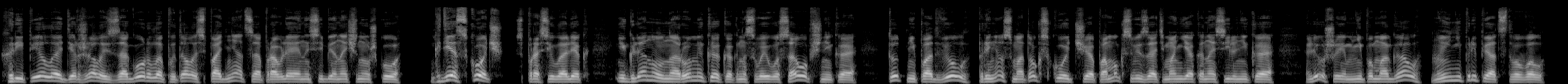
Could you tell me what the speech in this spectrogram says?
Хрипела, держалась за горло, пыталась подняться, оправляя на себе ночнушку. «Где скотч?» — спросил Олег, и глянул на Ромика, как на своего сообщника. Тот не подвел, принес моток скотча, помог связать маньяка-насильника. Леша им не помогал, но и не препятствовал.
